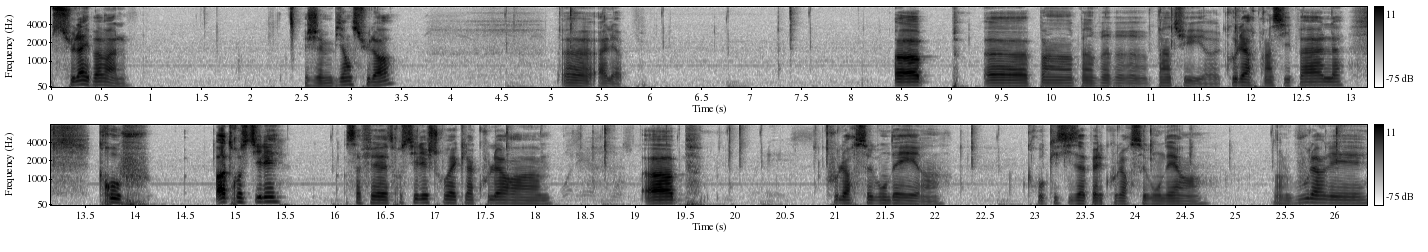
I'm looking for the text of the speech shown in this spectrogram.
Celui-là est pas mal. J'aime bien celui-là. Euh, allez hop. Hop. Euh, peinture. Couleur principale. Crew. Oh, trop stylé. Ça fait trop stylé, je trouve, avec la couleur... Euh, Hop. Couleur secondaire. Gros, qu'est-ce qu'ils appellent couleur secondaire hein? Dans le bout, là, les...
